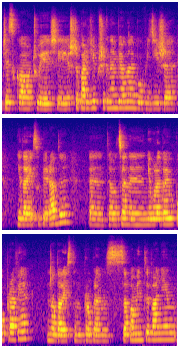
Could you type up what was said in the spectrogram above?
Dziecko czuje się jeszcze bardziej przygnębione, bo widzi, że nie daje sobie rady. E, Te oceny nie ulegają poprawie. Nadal jest ten problem z zapamiętywaniem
